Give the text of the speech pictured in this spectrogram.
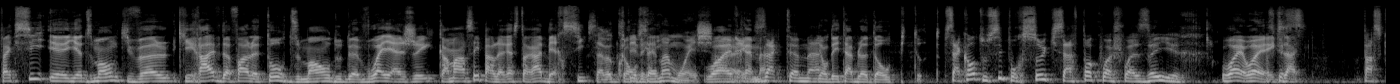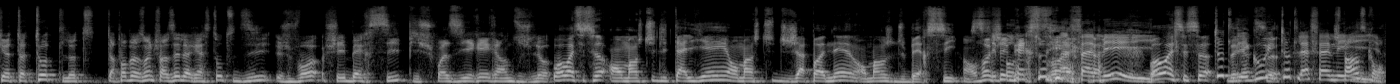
Fait que si il y a du monde qui veulent, qui rêve de faire le tour du monde ou de voyager, commencez par le restaurant Bercy. Ça va coûter vraiment moins cher. Ouais, vraiment. Exactement. Ils ont des tables d'hôtes puis tout. Ça compte aussi pour ceux qui savent pas quoi choisir. Ouais, ouais, Parce que exact. Parce que t'as tout, là. Tu- T'as pas besoin de choisir le resto. Tu dis, je vais chez Bercy, puis je choisirai rendu là. Ouais, ouais, c'est ça. On mange-tu de l'italien, on mange-tu du japonais, on mange du Bercy. On va chez pour Bercy. toute la famille. Ouais, ouais, c'est ça. Tous les Direct goûts ça. et toute la famille. Je pense qu'on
